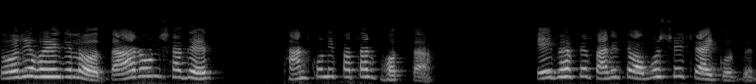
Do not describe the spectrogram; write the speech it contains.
তৈরি হয়ে গেল দারুণ স্বাদের থানকুনি পাতার ভর্তা। এইভাবে বাড়িতে অবশ্যই ট্রাই করবেন।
